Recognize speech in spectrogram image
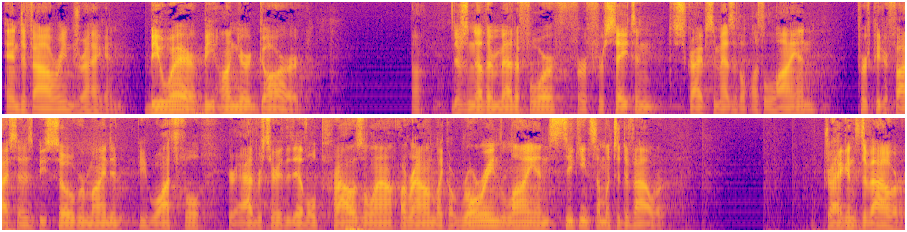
and devouring dragon. Beware, be on your guard. Uh, there's another metaphor for, for Satan, describes him as a, as a lion. 1 Peter 5 says, Be sober minded, be watchful. Your adversary, the devil, prowls around like a roaring lion seeking someone to devour. Dragons devour.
